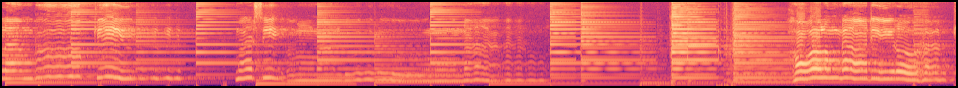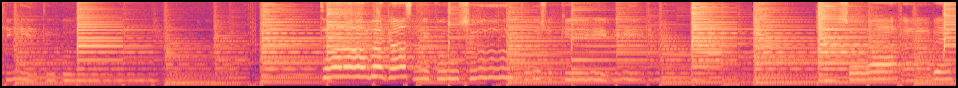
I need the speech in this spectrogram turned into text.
lambuki Marsi Holong na di rohaki Tuhan. Tanah bagas ni pusuk pusuki So abe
